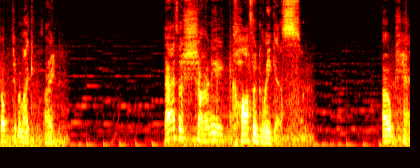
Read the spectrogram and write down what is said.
oh, hit my mic. Sorry. That's a shiny Cofagrigus. Okay.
